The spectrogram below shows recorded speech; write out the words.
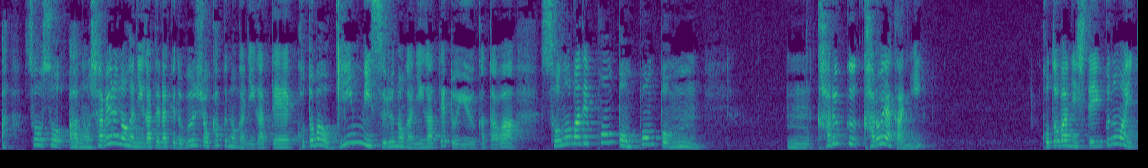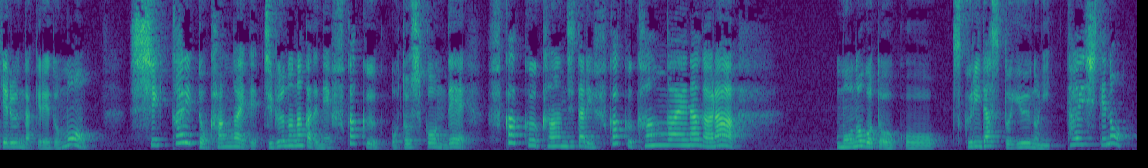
あ、そうそう、あの、喋るのが苦手だけど文章を書くのが苦手、言葉を吟味するのが苦手という方は、その場でポンポンポンポン、うん、軽く、軽やかに言葉にしていくのはいけるんだけれども、しっかりと考えて自分の中でね、深く落とし込んで、深く感じたり、深く考えながら、物事をこう、作り出すというのに対しての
